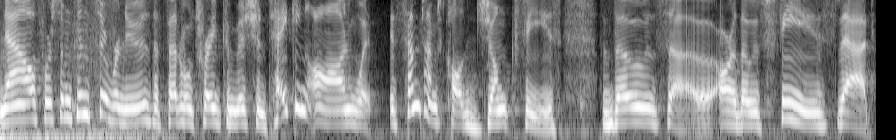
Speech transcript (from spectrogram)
Now, for some consumer news, the Federal Trade Commission taking on what is sometimes called junk fees. Those uh, are those fees that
